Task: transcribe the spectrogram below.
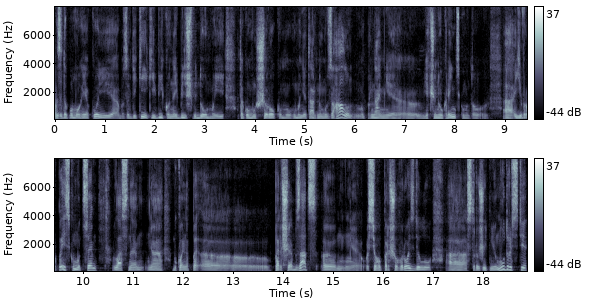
За допомогою якої або завдяки якій віко найбільш відомий такому широкому гуманітарному загалу, ну принаймні, е, якщо не українському, то е, європейському, це власне е, буквально пе- перший абзац ось цього першого розділу старожитньої мудрості,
